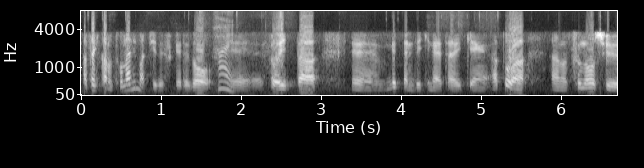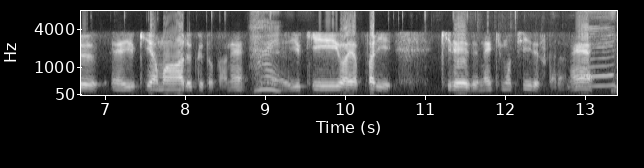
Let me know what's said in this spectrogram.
旭川の隣町ですけれど、はい。えーそういった、えーめったにできない体験、あとは、あの、スノーシュー、えー雪山を歩くとかね、はい。えー雪はやっぱり綺麗でね、気持ちいいですからね。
